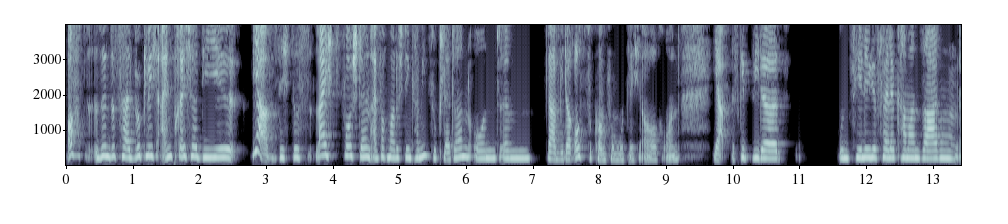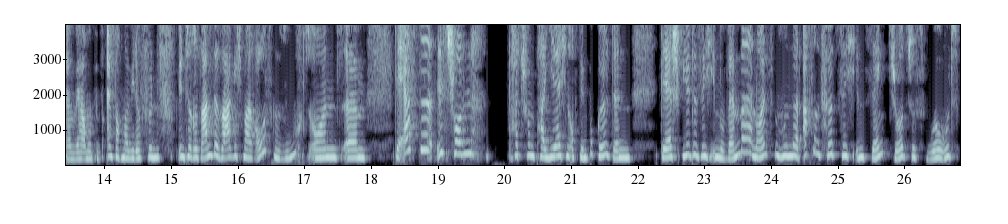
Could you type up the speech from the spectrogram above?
oft sind es halt wirklich Einbrecher, die ja sich das leicht vorstellen, einfach mal durch den Kamin zu klettern und ähm, da wieder rauszukommen, vermutlich auch. Und ja, es gibt wieder unzählige Fälle, kann man sagen. Ähm, wir haben uns jetzt einfach mal wieder fünf interessante, sage ich mal, rausgesucht. Und ähm, der erste ist schon, hat schon ein paar Jährchen auf dem Buckel, denn Der spielte sich im November 1948 in St. George's Road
